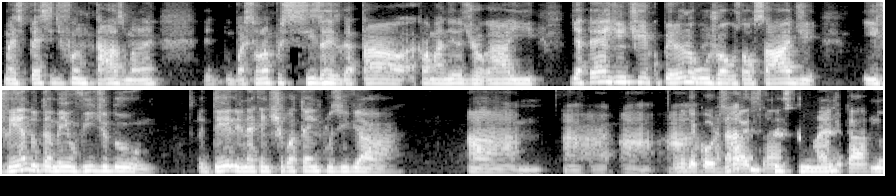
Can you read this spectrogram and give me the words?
uma espécie de fantasma, né? O Barcelona precisa resgatar aquela maneira de jogar e, e até a gente recuperando alguns jogos do Alçade e vendo também o vídeo do dele, né, que a gente chegou até inclusive a a, a, a, a no The Coach Voice, né? né? No,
